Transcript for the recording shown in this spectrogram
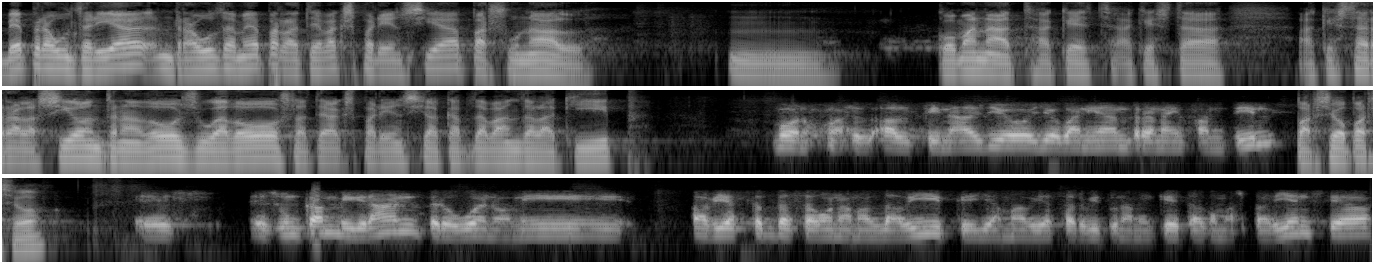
bé, preguntaria, Raül, també per la teva experiència personal. Mm, com ha anat aquest, aquesta, aquesta relació entrenador-jugadors, la teva experiència al capdavant de l'equip? Bueno, al, al final jo, jo venia a entrenar infantil. Per això, per això. És, és un canvi gran, però bueno, a mi havia estat de segon amb el David, que ja m'havia servit una miqueta com a experiència,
